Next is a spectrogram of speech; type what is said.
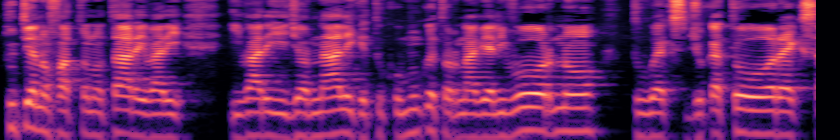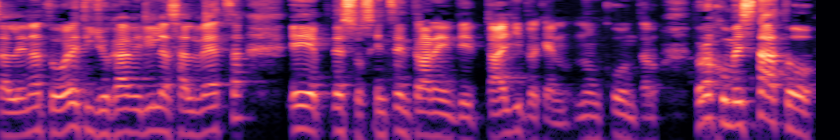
Tutti hanno fatto notare i vari, i vari giornali che tu comunque tornavi a Livorno, tu ex giocatore, ex allenatore, ti giocavi lì la salvezza e adesso senza entrare nei dettagli perché non contano, però com'è stato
